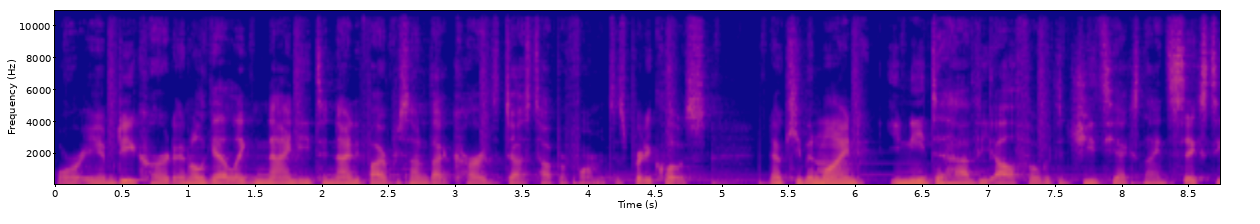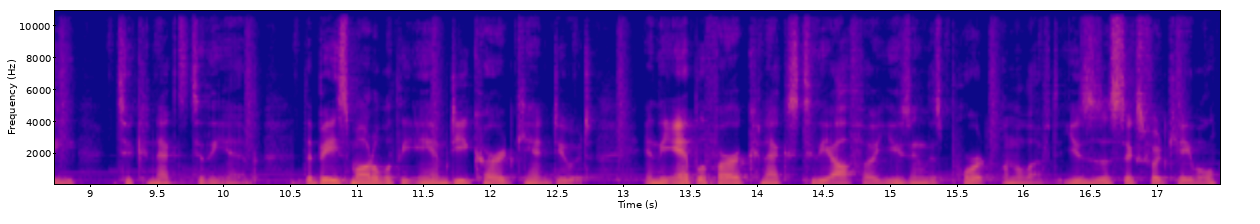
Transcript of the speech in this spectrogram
or AMD card and it'll get like 90 to 95% of that card's desktop performance. It's pretty close. Now keep in mind, you need to have the Alpha with the GTX 960 to connect to the amp. The base model with the AMD card can't do it. And the amplifier connects to the Alpha using this port on the left. It uses a six foot cable,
